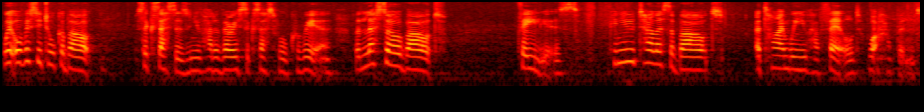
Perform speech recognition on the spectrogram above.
We obviously talk about successes, and you've had a very successful career, but less so about failures. Can you tell us about a time where you have failed? What happened?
